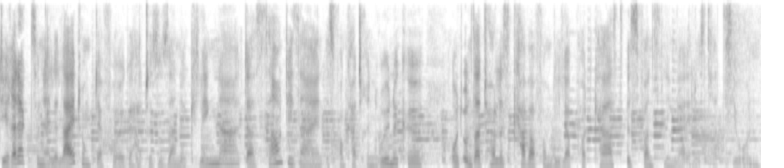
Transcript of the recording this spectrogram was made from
Die redaktionelle Leitung der Folge hatte Susanne Klingner. Das Sounddesign ist von Katrin Rönecke und unser tolles Cover vom Lila Podcast ist von Slinger Illustration.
